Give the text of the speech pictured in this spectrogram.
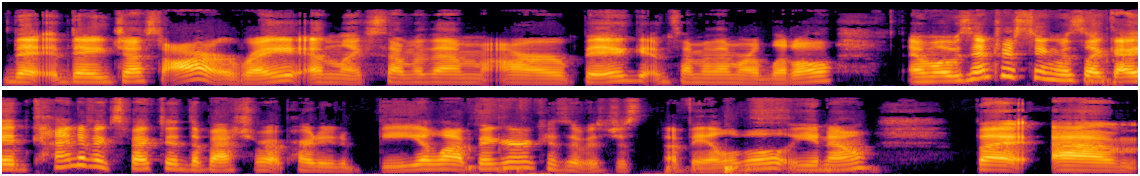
they, they just are, right? And like some of them are big and some of them are little. And what was interesting was like I had kind of expected the bachelorette party to be a lot bigger because it was just available, you know. But um,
